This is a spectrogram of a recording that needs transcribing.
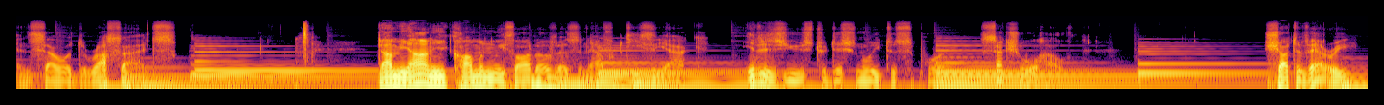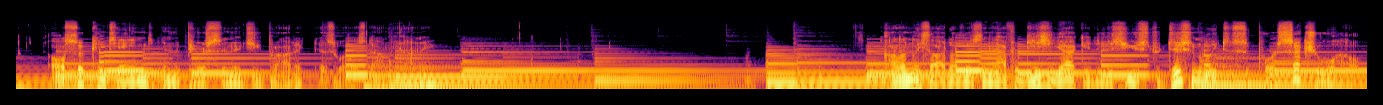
and salidrosides. Damiana, commonly thought of as an aphrodisiac, it is used traditionally to support sexual health. Shatavari also contained in the Pure Synergy product, as well as Damiana. Commonly thought of as an aphrodisiac, it is used traditionally to support sexual health.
